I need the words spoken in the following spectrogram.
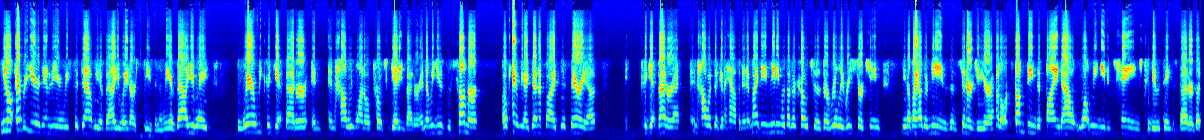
You know, every year at the end of the year, we sit down, we evaluate our season, and we evaluate – where we could get better and, and how we want to approach getting better. And then we use the summer, okay, we identified this area to get better at, and how is that going to happen? And it might be meeting with other coaches or really researching, you know, by other means and synergy or something to find out what we need to change to do things better. But,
